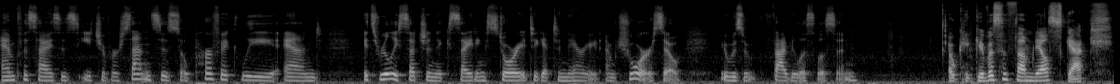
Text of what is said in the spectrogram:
emphasizes each of her sentences so perfectly, and it's really such an exciting story to get to narrate, I'm sure. So it was a fabulous listen. Okay, give us a thumbnail sketch.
